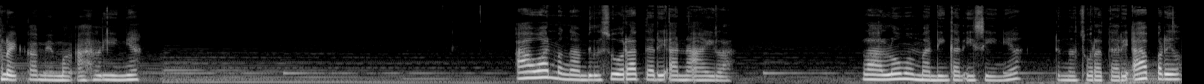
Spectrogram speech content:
Mereka memang ahlinya. Awan mengambil surat dari Ana Ayla, lalu membandingkan isinya dengan surat dari April.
